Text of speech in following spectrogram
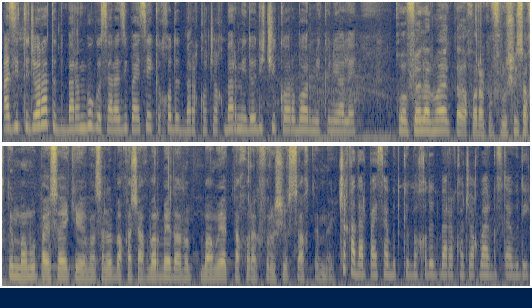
از این تجارت برام بگو سر از این پیسه که خودت برای قاچاق بر می‌دادی چی کاربار می‌کنی خب فعلا ما یک تا خوراک فروشی ساختیم. با مو پیسایی که مثلا با قاچاقبر می‌دادم با مو یک تا خوراک فروشی ساختیم. چقدر پیسه بود که به خودت برای قاچاقبر گفته بودی؟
